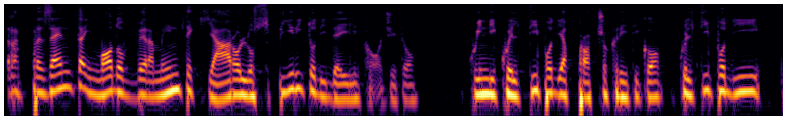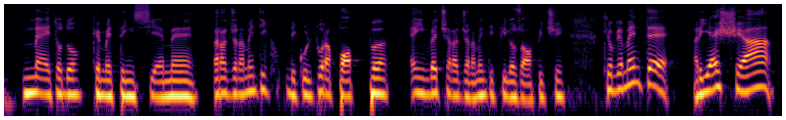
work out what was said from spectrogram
rappresenta in modo veramente chiaro lo spirito di Daily Cogito, quindi quel tipo di approccio critico, quel tipo di metodo che mette insieme ragionamenti di cultura pop e invece ragionamenti filosofici, che ovviamente riesce a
